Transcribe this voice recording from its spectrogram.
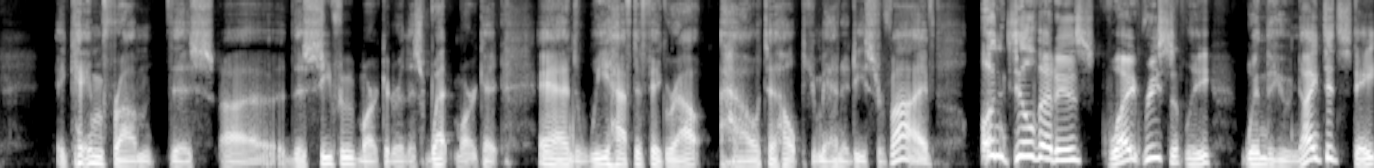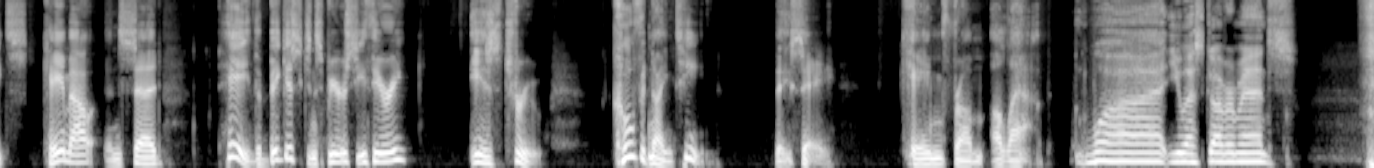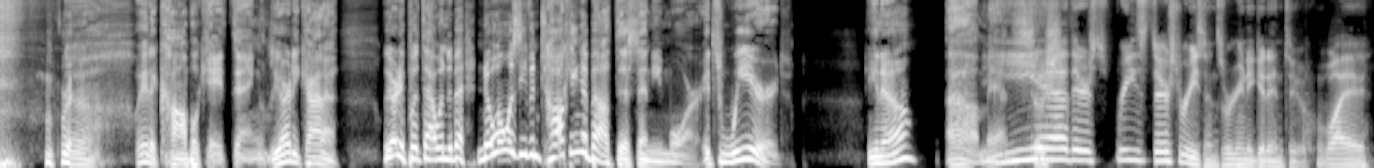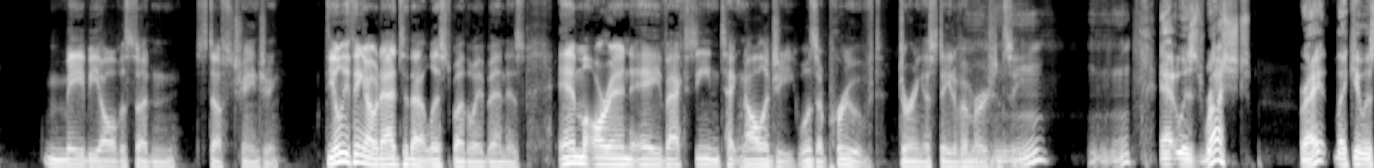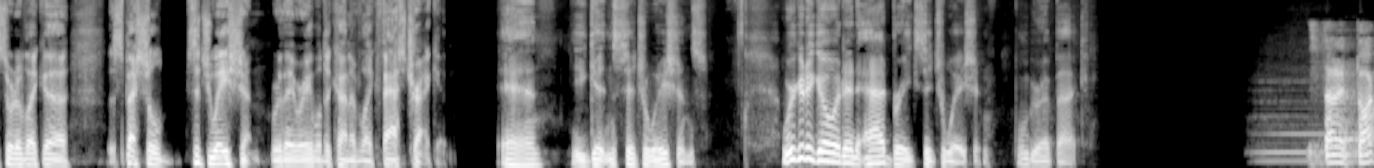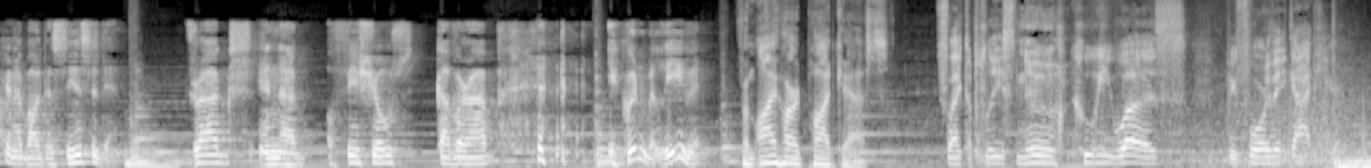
It came from this uh, this seafood market or this wet market, and we have to figure out how to help humanity survive until that is quite recently when the United States came out and said, hey, the biggest conspiracy theory is true. COVID 19, they say, came from a lab. What? U.S. government? Ugh, way to complicate things. We already kind of, we already put that one to bed. No one was even talking about this anymore. It's weird. You know? Oh man. Yeah, so there's reasons. There's reasons we're going to get into why maybe all of a sudden stuff's changing. The only thing I would add to that list, by the way, Ben, is mRNA vaccine technology was approved during a state of emergency. Mm-hmm. Mm-hmm. It was rushed, right? Like it was sort of like a, a special situation where they were able to kind of like fast track it. And you get in situations. We're going to go in an ad break situation. We'll be right back started talking about this incident. Drugs and uh, officials cover up. you couldn't believe it. From iHeart Podcasts. It's like the police knew who he was before they got here.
